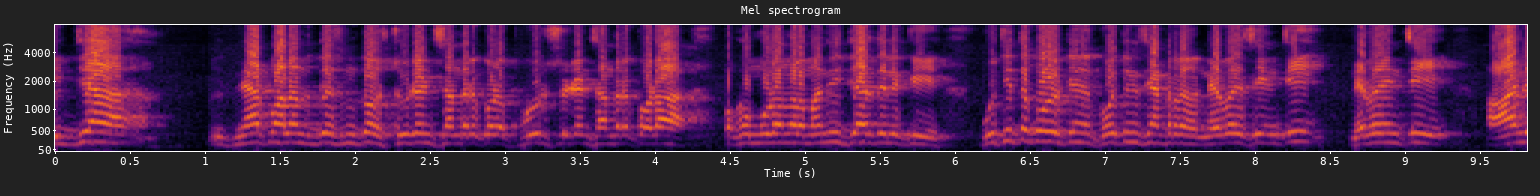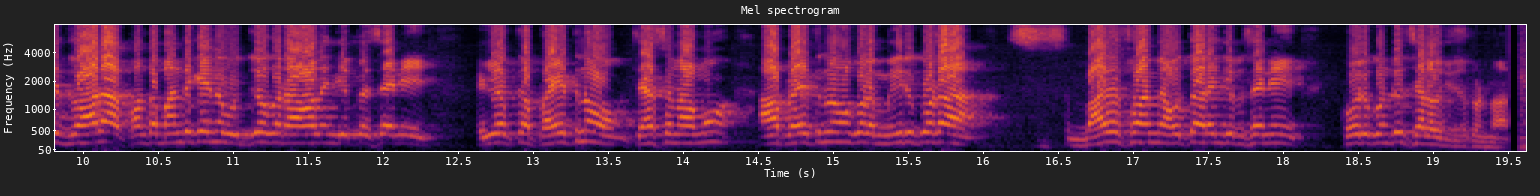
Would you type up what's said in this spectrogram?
విద్యా విద్య నేర్పాలనే ఉద్దేశంతో స్టూడెంట్స్ అందరూ కూడా పూర్ స్టూడెంట్స్ అందరూ కూడా ఒక మూడు వందల మంది విద్యార్థులకి ఉచిత కోచింగ్ సెంటర్ నిర్వహించి నిర్వహించి ఆయన ద్వారా కొంతమందికైనా ఉద్యోగం రావాలని చెప్పేసి అని ఈ యొక్క ప్రయత్నం చేస్తున్నాము. ఆ ప్రయత్నంలో కూడా మీరు కూడా భాగస్వామి అవుతారని చెప్పేసి అని కోరుకుంటూ సెలవు తీసుకున్నాను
